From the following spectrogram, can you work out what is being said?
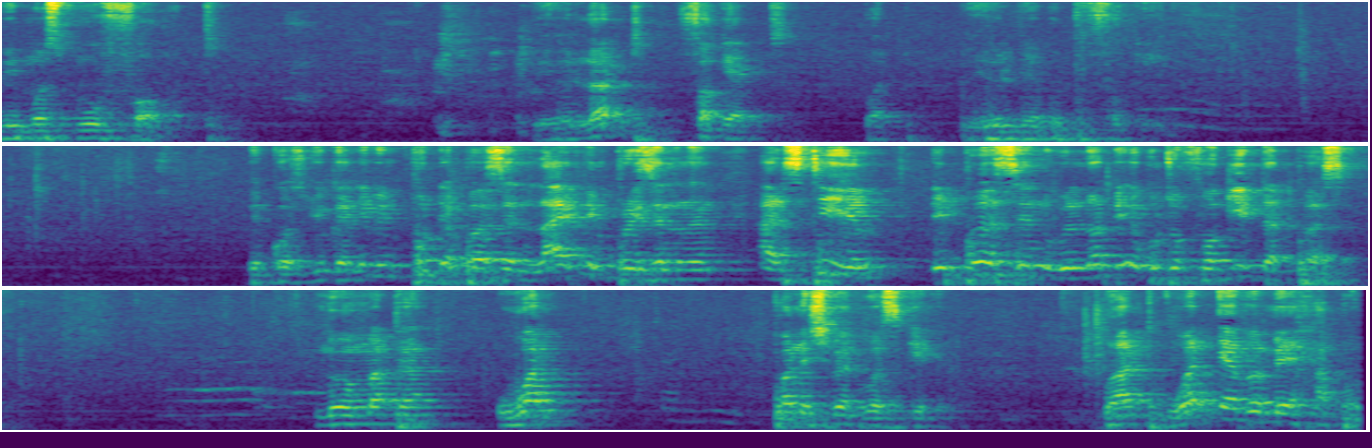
we must move forward. We will not forget, but we will be able to forgive. Because you can even put a person life in prison and still the person will not be able to forgive that person. No matter what punishment was given. But whatever may happen,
